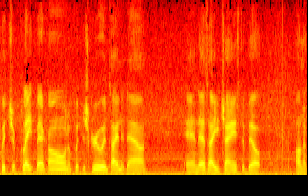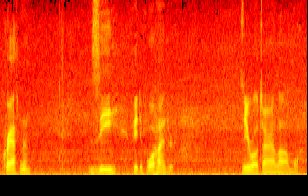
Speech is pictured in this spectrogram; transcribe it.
put your plate back on and put the screw and tighten it down. And that's how you change the belt on the Craftsman Z5400 zero turn lawnmower.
